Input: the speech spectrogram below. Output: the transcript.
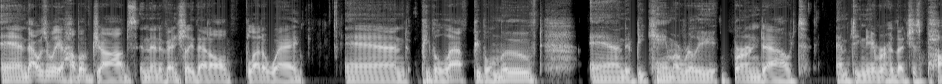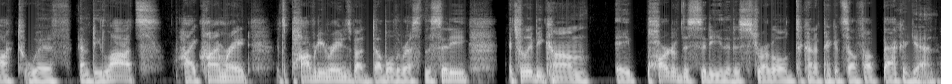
And that was really a hub of jobs. And then eventually that all bled away and people left, people moved, and it became a really burned out, empty neighborhood that just pocked with empty lots, high crime rate. Its poverty rate is about double the rest of the city. It's really become a part of the city that has struggled to kind of pick itself up back again.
